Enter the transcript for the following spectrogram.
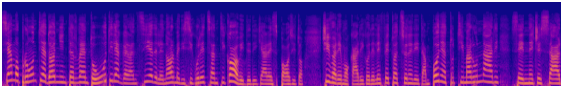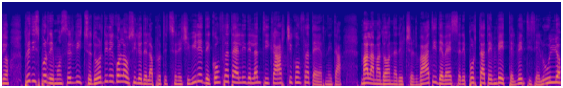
Siamo pronti ad ogni intervento utile a garanzia delle norme di sicurezza anti-Covid, dichiara Esposito. Ci faremo carico dell'effettuazione dei tamponi a tutti i marunnari, se necessario. Predisporremo un servizio d'ordine con l'ausilio della protezione civile e dei confratelli dell'antica Arciconfraternita. Ma la Madonna del Cervati deve essere portata in vetta il 26 luglio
